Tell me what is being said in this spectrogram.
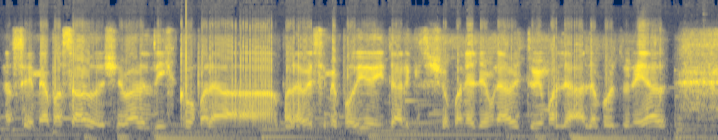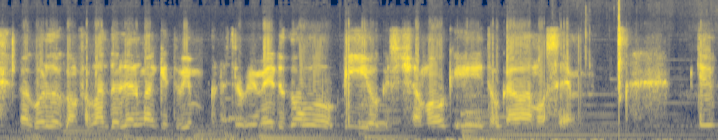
no sé, me ha pasado de llevar discos para, para ver si me podía editar, qué sé yo, ponele. Una vez tuvimos la, oportunidad, me acuerdo con Fernando Lerman, que tuvimos nuestro primer dúo, Bio, que se llamó, que tocábamos en que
